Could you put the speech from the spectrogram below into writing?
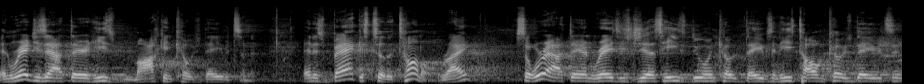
and Reggie's out there, and he's mocking Coach Davidson. And his back is to the tunnel, right? So we're out there, and Reggie's just, he's doing Coach Davidson, he's talking Coach Davidson.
